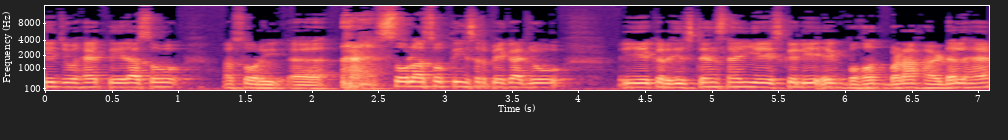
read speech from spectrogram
ये जो है तेरह सॉरी सोलह सौ तीस रुपए का जो ये एक रेजिस्टेंस है, ये इसके लिए एक बहुत बड़ा हर्डल है।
